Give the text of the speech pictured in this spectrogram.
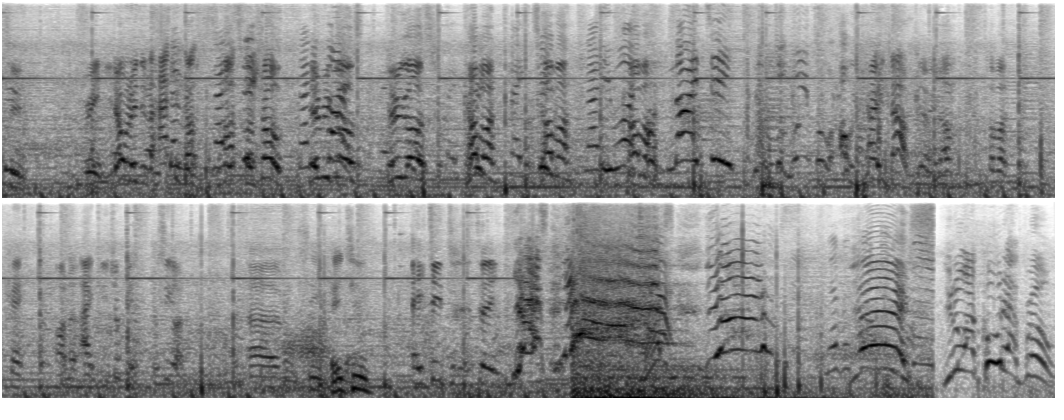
two, three. You don't want to do the hack Seven, kick-ups. Heart 96, control. Here he goes. Here he goes. Come on. Come on. 91, Come on. 90. What are you doing? Oh, he's carried down. There we go. Come on. Okay. Oh no, hey, you jump it? What's he on? Um, 18. 18 to 20. Yes! Yes! Yes! Never Yes! You know what I call that, bro?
